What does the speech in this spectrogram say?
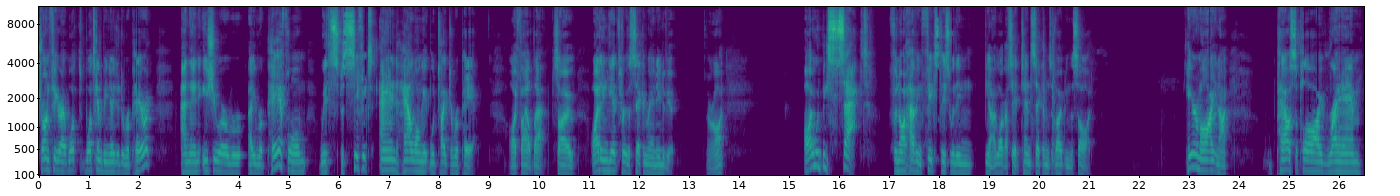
try and figure out what, what's going to be needed to repair it, and then issue a, a repair form with specifics and how long it would take to repair. I failed that. So I didn't get through the second round interview. All right. I would be sacked for not having fixed this within, you know, like I said, 10 seconds of opening the side. Here am I, you know, power supply, RAM,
